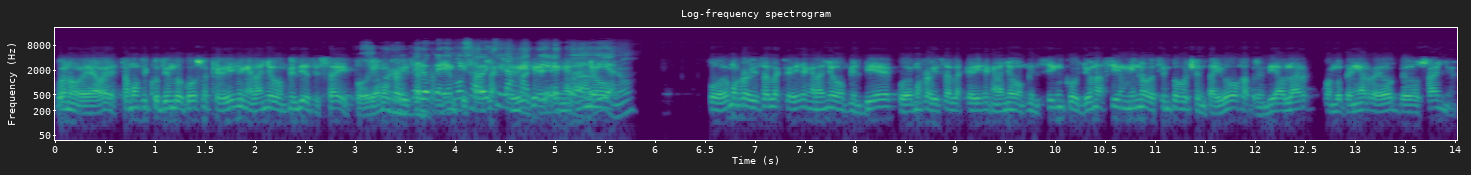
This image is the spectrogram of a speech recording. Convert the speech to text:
Bueno, eh, a ver, estamos discutiendo cosas que dije en el año 2016. Podríamos revisar. Pero queremos saber si las mantienen todavía, ¿no? Podemos revisar las que dije en el año 2010, podemos revisar las que dije en el año 2005. Yo nací en 1982, aprendí a hablar cuando tenía alrededor de dos años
